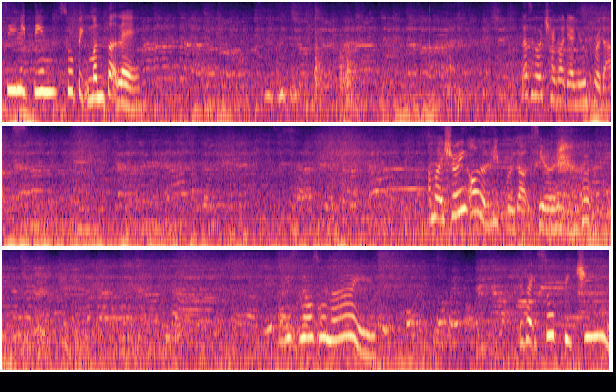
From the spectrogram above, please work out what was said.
See lip tint, so pigmented leh. Let's go check out their new products. I'm like showing all the lip products here. oh, it smells so nice. It's like so peachy.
